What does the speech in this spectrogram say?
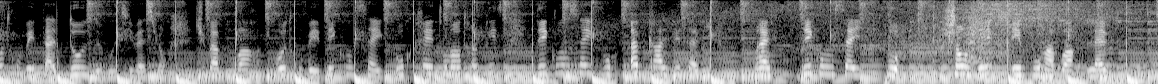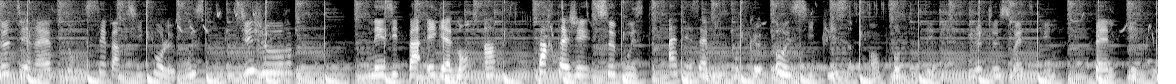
retrouver ta dose de motivation. Tu vas pouvoir retrouver des conseils pour créer ton entreprise, des conseils pour upgrader ta vie. Bref, des conseils pour changer et pour avoir la vie de tes rêves. Donc c'est parti pour le boost du jour. N'hésite pas également à partager ce boost à tes amis pour qu'eux aussi puissent en profiter. Je te souhaite une belle écoute.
